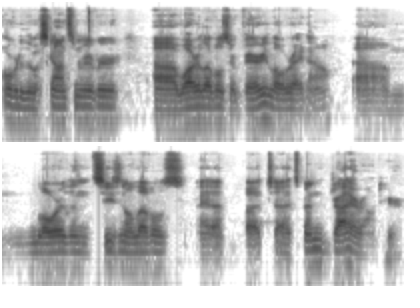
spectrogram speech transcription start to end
over to the Wisconsin River, water levels are very low right now, um, lower than seasonal levels, but it's been dry around here.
